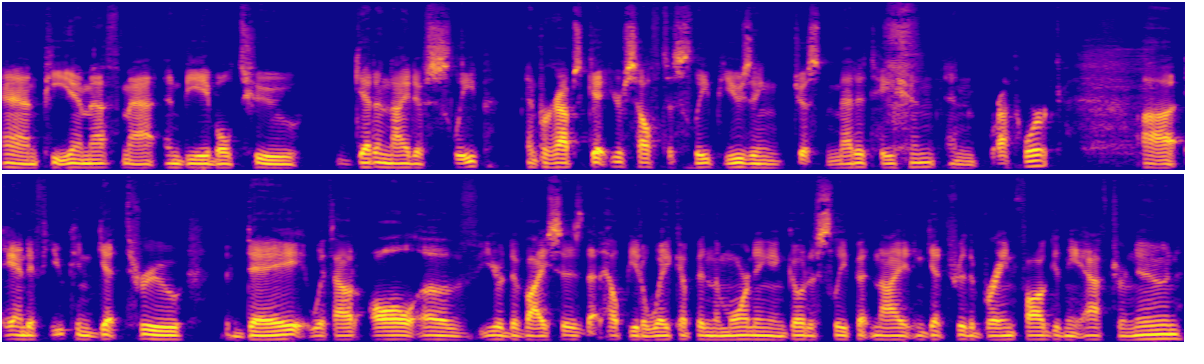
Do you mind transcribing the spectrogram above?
and PEMF mat, and be able to get a night of sleep and perhaps get yourself to sleep using just meditation and breath work. Uh, and if you can get through the day without all of your devices that help you to wake up in the morning and go to sleep at night and get through the brain fog in the afternoon,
